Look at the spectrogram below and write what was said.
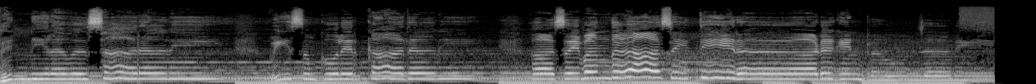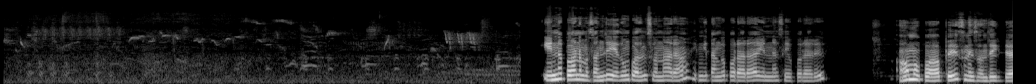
வெண்ணிலவு சாரல் நீ வீசும் குளிர் காதல் நீ ஆசை வந்து ஆசை தீர அடுகின்ற ஊஞ்சல் நீ. என்னப்பா நம்ம சஞ்சய் எதுவும் பதில் சொன்னாரா? இங்க தங்க போறாரா? என்ன செய்ய போறாரு? ஆமாப்பா பேசினேன் சஞ்சய்கிட்ட.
